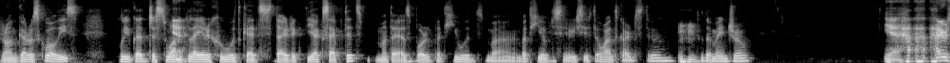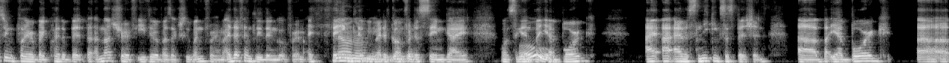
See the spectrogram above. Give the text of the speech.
Roland Garros qualies. We've got just one yeah. player who would get directly accepted, Matthias Borg, but he would, uh, but he obviously received the wildcards to mm-hmm. to the main draw. Yeah, h- swing player by quite a bit, but I'm not sure if either of us actually went for him. I definitely didn't go for him. I think no, no, that we might have gone for the same guy once again. Oh. But yeah, oh. Borg. I, I have a sneaking suspicion. Uh, but yeah, Borg uh,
